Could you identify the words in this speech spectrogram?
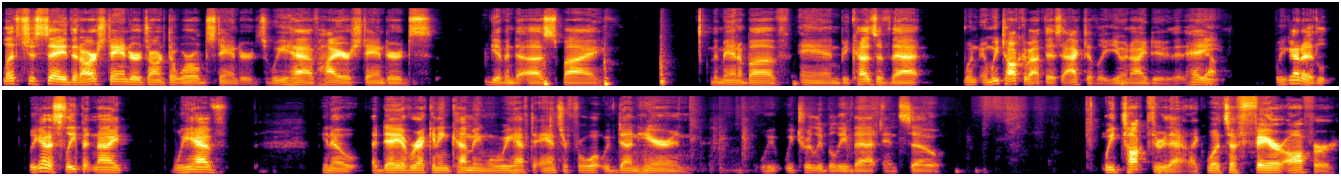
let's just say that our standards aren't the world standards. We have higher standards given to us by the man above. And because of that, when and we talk about this actively, you and I do that, hey, Yeah. we gotta we gotta sleep at night. We have, you know, a day of reckoning coming where we have to answer for what we've done here. And we we truly believe that. And so we talked through that. Like what's a fair offer,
